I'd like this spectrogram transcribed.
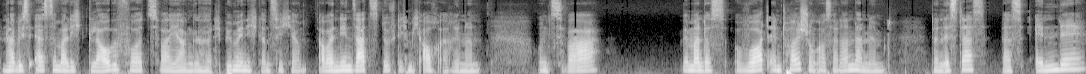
dann habe ich das erste Mal, ich glaube, vor zwei Jahren gehört. Ich bin mir nicht ganz sicher. Aber an den Satz dürfte ich mich auch erinnern. Und zwar, wenn man das Wort Enttäuschung auseinander nimmt, dann ist das das Ende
